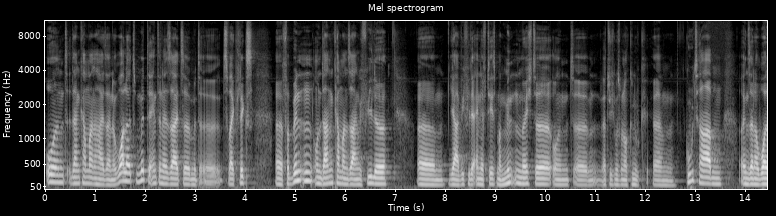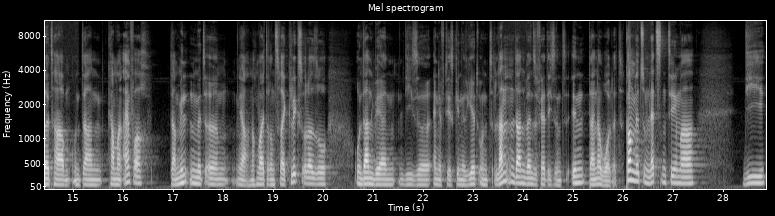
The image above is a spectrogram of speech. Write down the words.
Und dann kann man halt seine Wallet mit der Internetseite mit äh, zwei Klicks äh, verbinden. Und dann kann man sagen, wie viele, ähm, ja, wie viele NFTs man minden möchte. Und ähm, natürlich muss man auch genug ähm, Guthaben in seiner Wallet haben. Und dann kann man einfach da minden mit ähm, ja, noch weiteren zwei Klicks oder so. Und dann werden diese NFTs generiert und landen dann, wenn sie fertig sind, in deiner Wallet. Kommen wir zum letzten Thema, die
